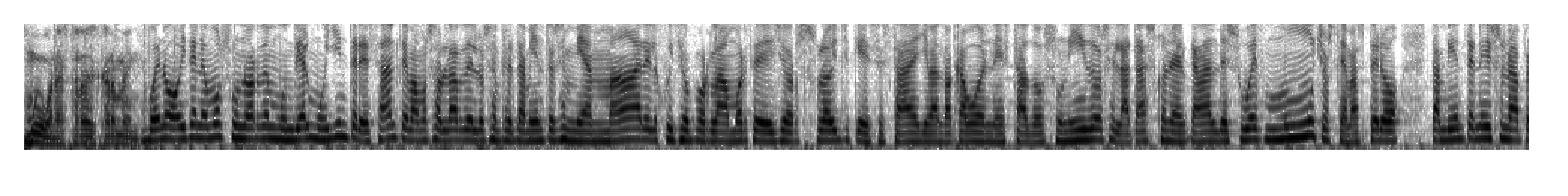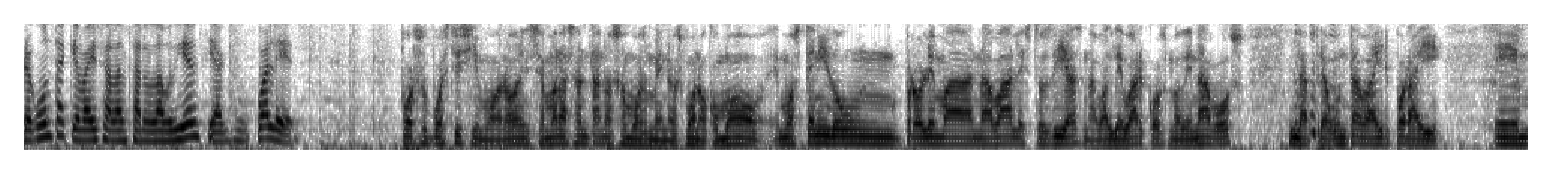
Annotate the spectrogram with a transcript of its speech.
Muy buenas tardes, Carmen. Bueno, hoy tenemos un orden mundial muy interesante. Vamos a hablar de los enfrentamientos en Myanmar, el juicio por la muerte de George Floyd que se está llevando a cabo en Estados Unidos, el atasco en el canal de Suez, muchos temas. Pero también tenéis una pregunta que vais a lanzar a la audiencia. ¿Cuál es? Por supuestísimo, ¿no? En Semana Santa no somos menos. Bueno, como hemos tenido un problema naval estos días, naval de barcos, no de navos, la pregunta va a ir por ahí. Eh,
